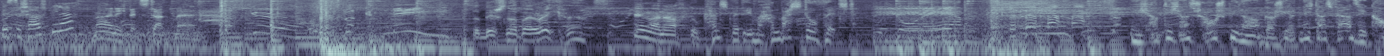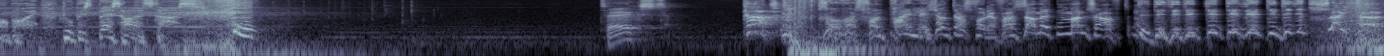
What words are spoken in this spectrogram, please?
Bist du Schauspieler? Nein, ich bin Stuntman. Du bist noch bei Rick, hä? Immer noch. Du kannst mit ihm machen, was du willst. Ich habe dich als Schauspieler engagiert, nicht als Fernsehcowboy. Du bist besser als das. Text. Cut! Sowas von peinlich und das vor der versammelten Mannschaft! Scheiße!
